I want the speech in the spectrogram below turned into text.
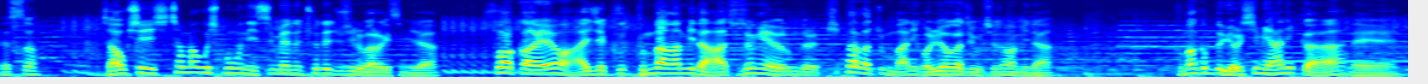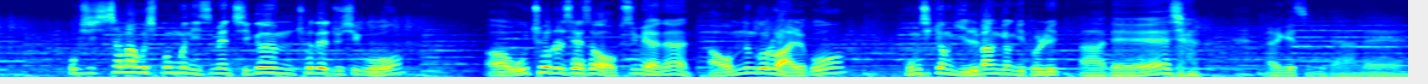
됐어. 자 혹시 시청하고 싶은 분 있으면 초대해 주시길 바라겠습니다. 수학과예요. 아 이제 그, 금방 합니다. 아, 죄송해요 여러분들 피파가 좀 많이 걸려가지고 죄송합니다. 그만큼 또 열심히 하니까 네. 혹시 시청하고 싶은 분 있으면 지금 초대해 주시고 어 5초를 세서 없으면은 아, 없는 거로 알고 공식 경기 일반 경기 돌리 아 네. 자, 알겠습니다. 네.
